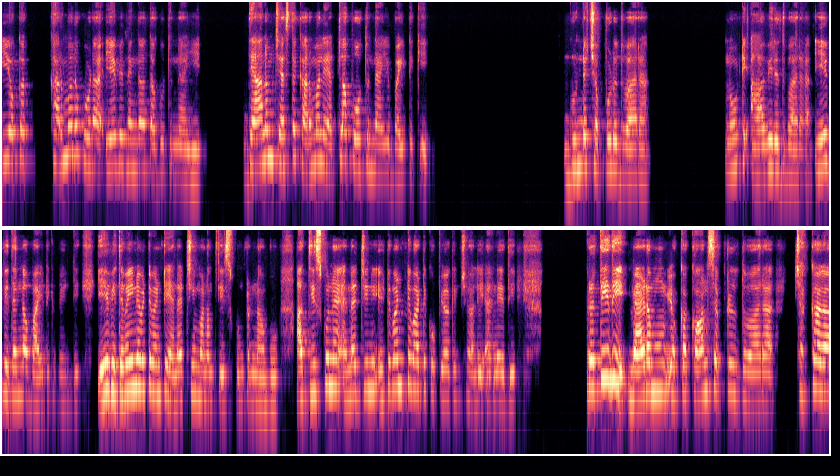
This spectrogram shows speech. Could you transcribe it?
ఈ యొక్క కర్మలు కూడా ఏ విధంగా తగ్గుతున్నాయి? ధ్యానం చేస్తే కర్మలు ఎట్లా పోతున్నాయి బయటికి? గుండె చప్పుడు ద్వారా నోటి ఆవిరి ద్వారా ఏ విధంగా బయటికి వెళ్ళి ఏ విధమైనటువంటి ఎనర్జీ మనం తీసుకుంటున్నాము? ఆ తీసుకున్న ఎనర్జీని ఎటువంటి వాటికి ఉపయోగించాలి అనేది ప్రతిదీ మేడం యొక్క కాన్సెప్ట్ల ద్వారా చక్కగా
